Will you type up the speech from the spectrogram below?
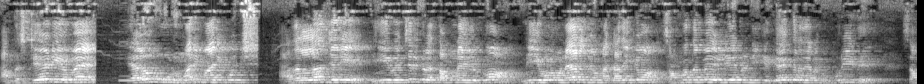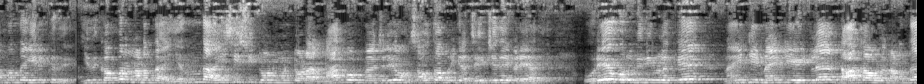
அந்த ஸ்டேடியமே இலவு ஊடு மாதிரி மாறி போச்சு அதெல்லாம் சரி நீ வச்சிருக்கிற தம்னையிலுக்கும் நீ இவ்வளவு நேரம் சொன்ன கதைக்கும் சம்பந்தமே இல்லையேன்னு நீங்க கேட்கறது எனக்கு புரியுது. சம்பந்தம் இருக்குது. இதுக்கப்புறம் நடந்த எந்த ஐசிசி டோர்னமெண்டோட நாக் அவுட் மேட்ச்லயும் சவுத் ஆப்பிரிக்கா ஜெயிச்சதே கிடையாது. ஒரே ஒரு விதிகளுக்கு நைன்டீன் நைன்டி எயிட்ல டாக்காவில் நடந்த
